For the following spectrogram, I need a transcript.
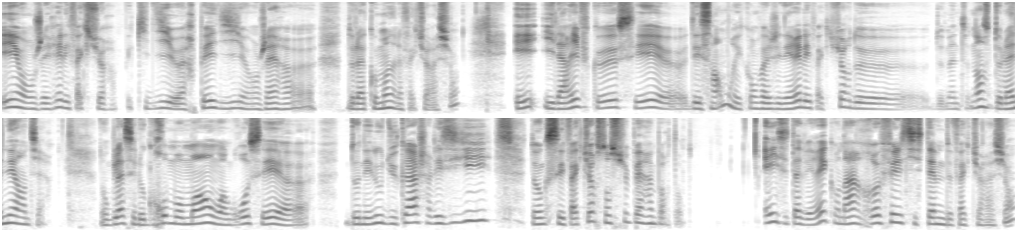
et on gérait les factures. Qui dit ERP dit on gère euh, de la commande à la facturation. Et il arrive que c'est euh, décembre et qu'on va générer les factures de, de maintenance de l'année entière. Donc là, c'est le gros moment où en gros, c'est euh, donnez-nous du cash, allez-y. Donc ces factures sont super importantes. Et il s'est avéré qu'on a refait le système de facturation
